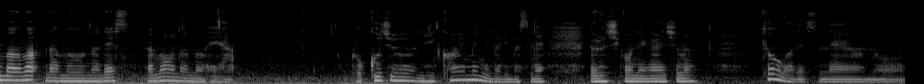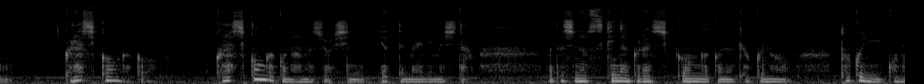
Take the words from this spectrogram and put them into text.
んばんはラモーナです。ラモーナの部屋。62回目になりますね。よろしくお願いします。今日はですねあのクラシック音楽をクラシック音楽の話をしにやってまいりました。私の好きなクラシック音楽の曲の特にこの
